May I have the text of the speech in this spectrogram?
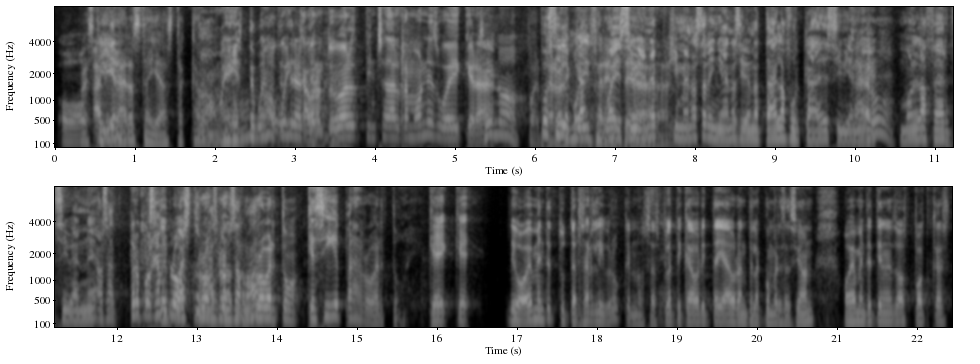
o Pero es que alguien- llegar hasta allá está cabrón. No, güey, este güey no, No, güey, tendría cabrón, tema. tú ibas al pinche Dal Ramones, güey, que era... Sí, no, pues, Pues pero si es le muy ca- diferente. Güey, si viene Jimena Sariñana, si viene Natalia Lafourcade, si viene Claro. Mon Laferte, si viene... O sea, Pero, por ejemplo, Ro- Ro-. Roberto, ¿qué sigue para Roberto? ¿Qué, qué- Digo, obviamente tu tercer libro, que nos has platicado ahorita ya durante la conversación. Obviamente tienes dos podcasts,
